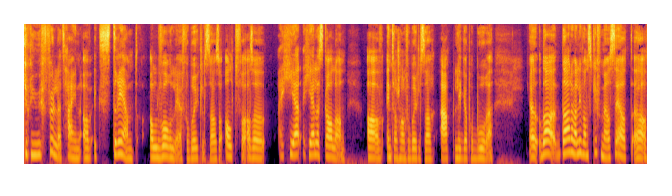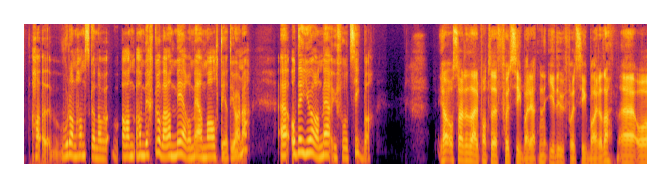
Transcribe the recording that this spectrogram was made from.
grufulle tegn av ekstremt alvorlige forbrytelser. Altså alt fra Altså he, hele skalaen av internasjonale forbrytelser er, ligger på bordet. Da, da er det veldig vanskelig for meg å se at, at, at hvordan han skal han, han virker å være mer og mer malt i et hjørne, eh, og det gjør han mer uforutsigbar. Ja, og så er det der på en måte forutsigbarheten i det uforutsigbare, da. Eh, og,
